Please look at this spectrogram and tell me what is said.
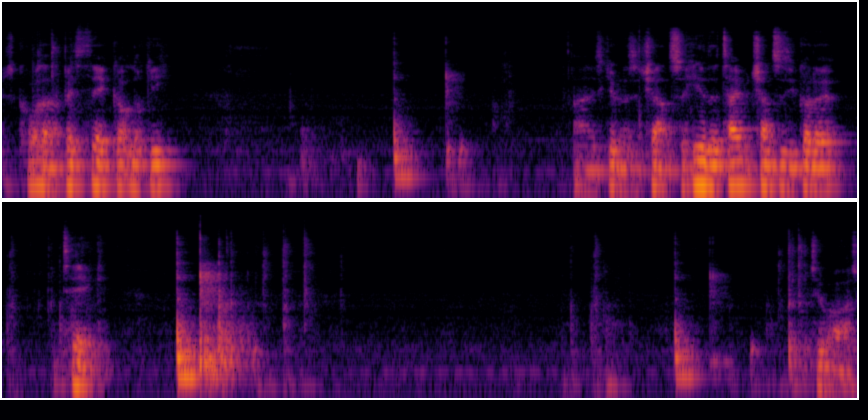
Just caught that a bit thick, got lucky. He's given us a chance. So here are the type of chances you've got to take. Too hard.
